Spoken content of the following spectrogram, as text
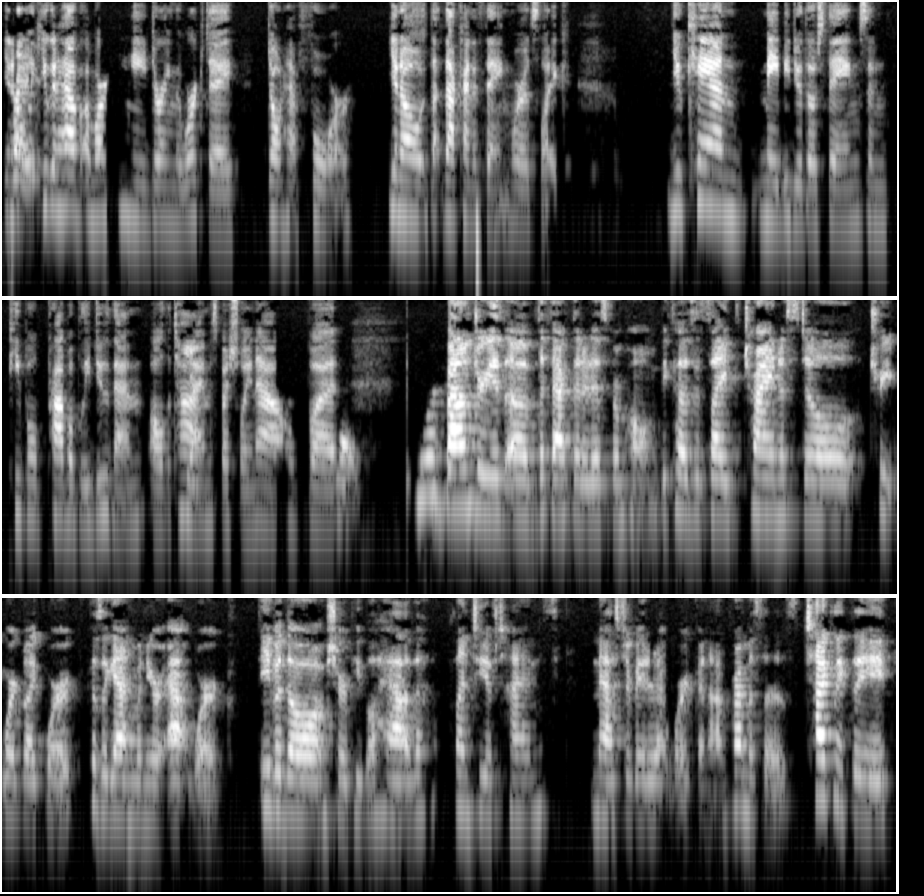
you know right. like you can have a martini during the workday don't have four you know th- that kind of thing where it's like you can maybe do those things and people probably do them all the time yeah. especially now but right. Huge boundaries of the fact that it is from home because it's like trying to still treat work like work because again when you're at work even though i'm sure people have plenty of times masturbated at work and on premises. Technically,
